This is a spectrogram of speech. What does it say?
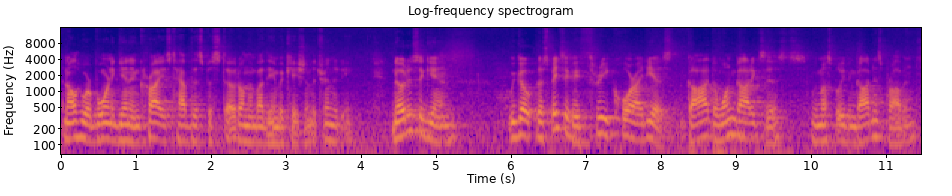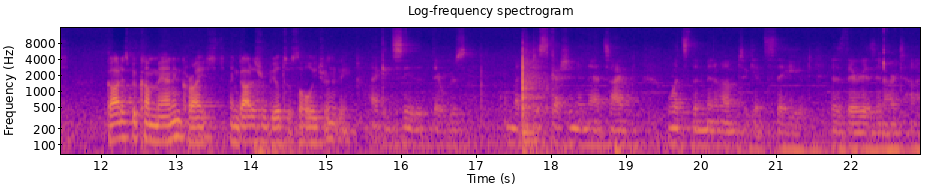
And all who are born again in Christ have this bestowed on them by the invocation of the Trinity. Notice again, we go, there's basically three core ideas. God, the one God exists. We must believe in God and His providence. God has become man in Christ, and God has revealed to us the Holy Trinity. I can see that there was much discussion in that time. What's the minimum to get saved, as there is in our time.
